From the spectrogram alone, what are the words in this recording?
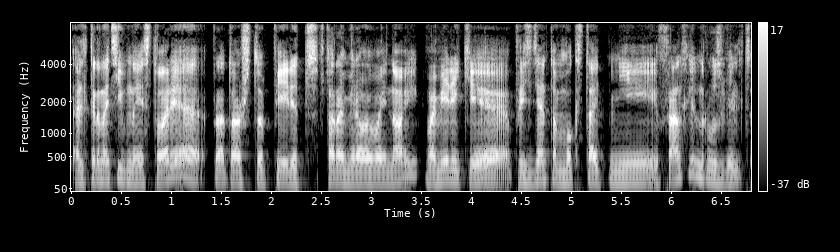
альтернативная история про то, что перед Второй мировой войной в Америке президентом мог стать не Франклин Рузвельт,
